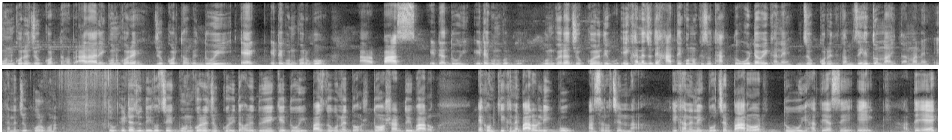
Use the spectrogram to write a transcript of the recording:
গুণ করে যোগ করতে হবে। আড়াআড়ি গুণ করে যোগ করতে হবে। দুই, এক, এটা গুণ করব আর পাঁচ, এটা দুই, এটা গুণ করব। গুণ করে যোগ করে দিব। এখানে যদি হাতে কোনো কিছু থাকতো, ওইটাও এখানে যোগ করে দিতাম। যেহেতু নাই, তার মানে এখানে যোগ করব না। তো এটা যদি হচ্ছে গুণ করে যোগ করি, তাহলে দুই একে দুই, পাঁচ দুগুণে দশ দশ আর দুই বারো। এখন কি এখানে বারো লিখব? আনসার হচ্ছে না। এখানে লিখব হচ্ছে বারোর দুই, হাতে আছে এক। হাতে এক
